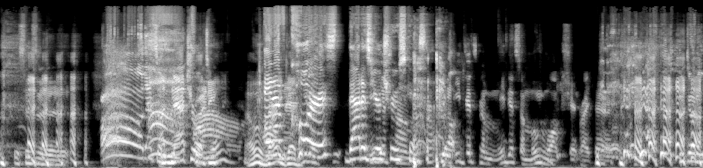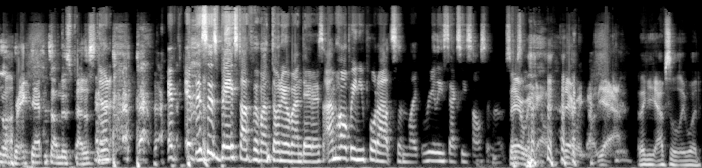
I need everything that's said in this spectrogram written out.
This is a. Oh, that's a natural. Wow. Oh, And of good. course, that is your true some- skill set. he did some he did some moonwalk shit right there. You doing a little breakdance on this pedestal? No, no. If, if this is based off of Antonio Banderas, I'm hoping you pulled out some like really sexy salsa moves. There we go. There we go. Yeah. I think he absolutely would.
